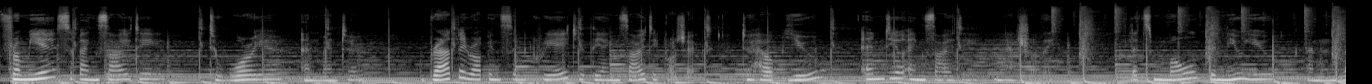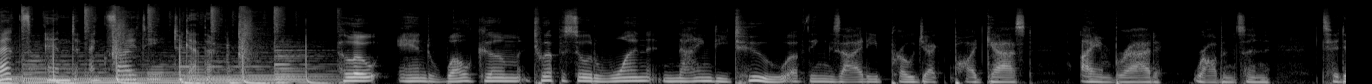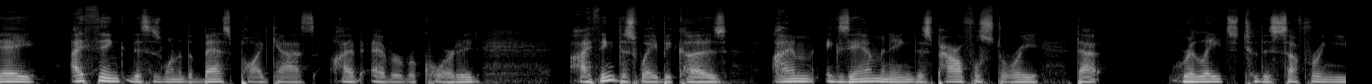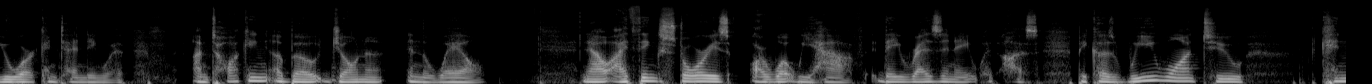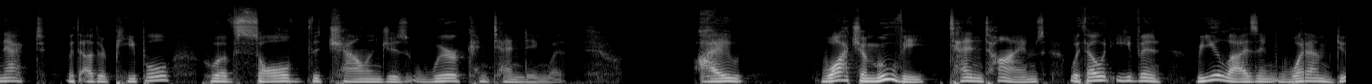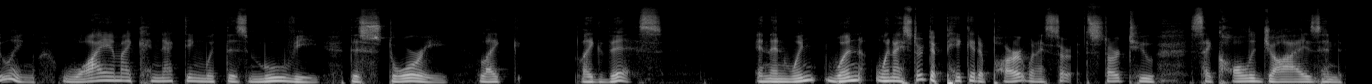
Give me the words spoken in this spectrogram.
From years of anxiety to warrior and mentor, Bradley Robinson created the Anxiety Project to help you end your anxiety naturally. Let's mold the new you and let's end anxiety together. Hello and welcome to episode 192 of the Anxiety Project podcast. I am Brad Robinson. Today, I think this is one of the best podcasts I've ever recorded. I think this way because I'm examining this powerful story that relates to the suffering you are contending with. I'm talking about Jonah and the whale. Now, I think stories are what we have. They resonate with us because we want to connect with other people who have solved the challenges we're contending with. I watch a movie 10 times without even realizing what I'm doing. Why am I connecting with this movie, this story like like this? And then when when when I start to pick it apart, when I start start to psychologize and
